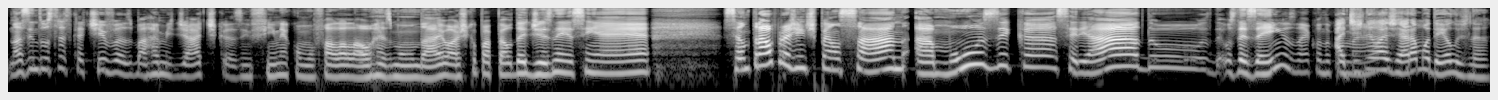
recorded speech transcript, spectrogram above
nas indústrias criativas barra midiáticas, enfim, né, como fala lá o Resmondar, eu acho que o papel da Disney assim é central para a gente pensar a música, seriado, os desenhos, né, quando começa. A Disney ela gera modelos, né?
